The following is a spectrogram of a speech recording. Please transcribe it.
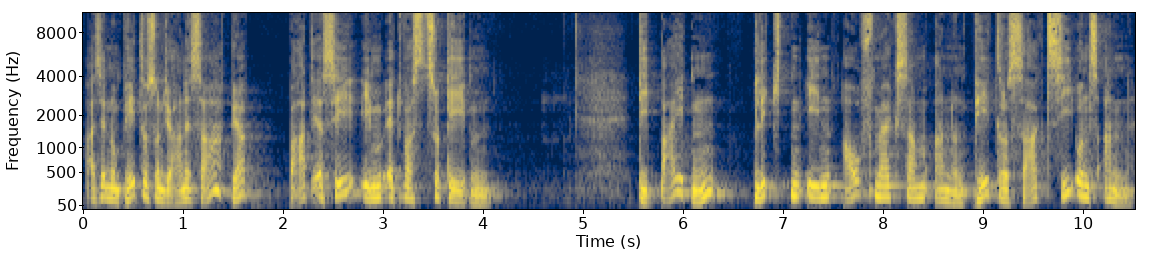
Als er nun Petrus und Johannes sah, ja, bat er sie, ihm etwas zu geben. Die beiden blickten ihn aufmerksam an und Petrus sagt, sieh uns an.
